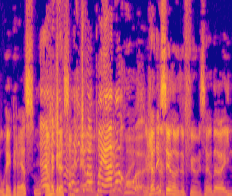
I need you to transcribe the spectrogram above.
o regresso. É, a o regresso. vai- A gente vai apanhar na rua. Eu já nem sei o nome do filme, saiu da. in-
